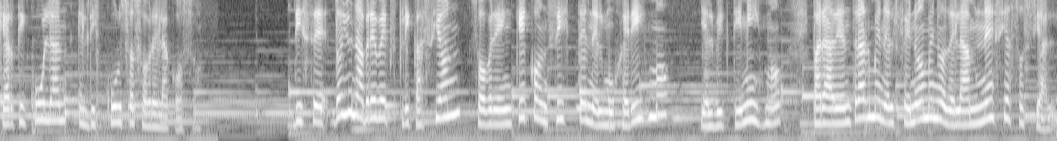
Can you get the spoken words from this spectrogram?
que articulan el discurso sobre el acoso. Dice, doy una breve explicación sobre en qué consisten el mujerismo y el victimismo para adentrarme en el fenómeno de la amnesia social,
